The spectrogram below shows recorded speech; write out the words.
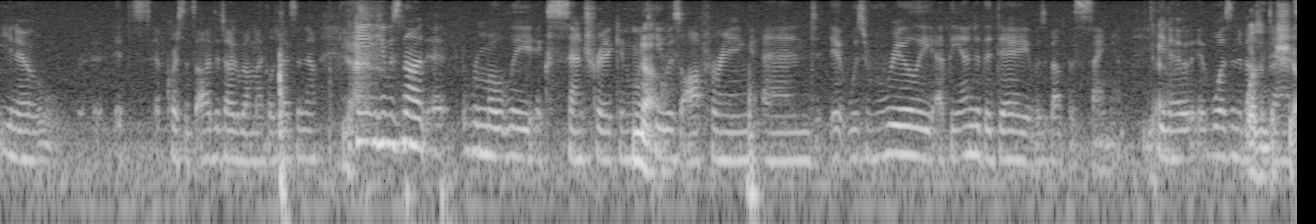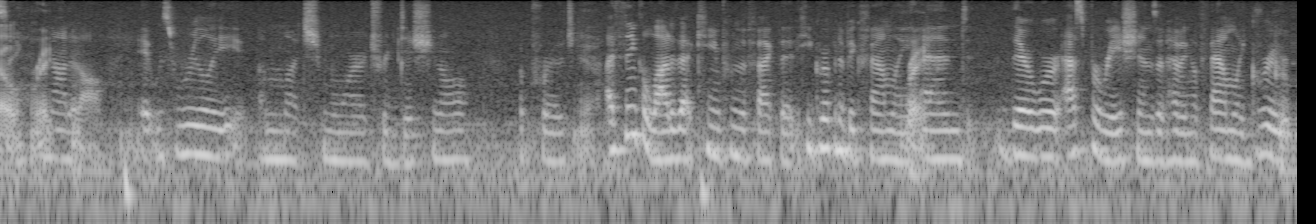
you know, it's of course it's odd to talk about Michael Jackson now. Yeah. He, he was not uh, remotely eccentric in what No. he was offering, and it was really at the end of the day, it was about the singing. Yeah. You know, it wasn't about Wasn't the the show, dancing, right. Not at all. It was really a much more traditional approach. Yeah. I think a lot of that came from the fact that he grew up in a big family, Right. and there were aspirations of having a family group,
